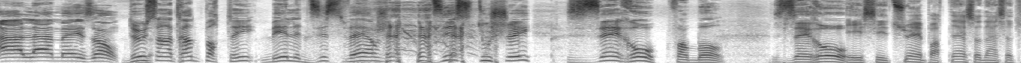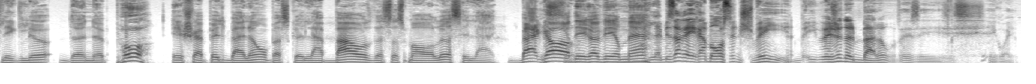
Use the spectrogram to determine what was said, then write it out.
à la maison. 230 portées, 1010 verges, 10 touchés, zéro fumble. Zéro. Et c'est-tu important, ça, dans cette ligue-là, de ne pas échapper le ballon? Parce que la base de ce sport-là, c'est la bagarre des revirements. La misère est ramasser une cheville. Imagine le ballon. C'est incroyable.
